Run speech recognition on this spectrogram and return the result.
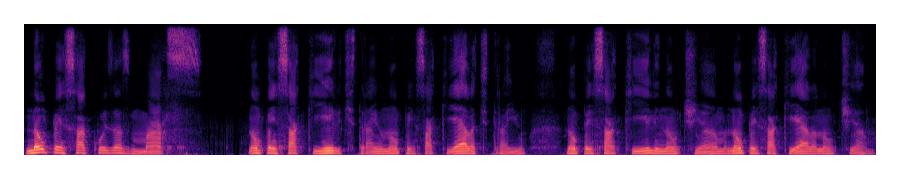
não pensar coisas más. Não pensar que ele te traiu, não pensar que ela te traiu, não pensar que ele não te ama, não pensar que ela não te ama.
